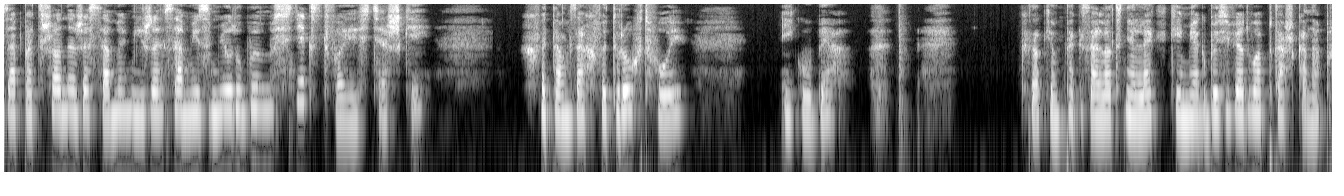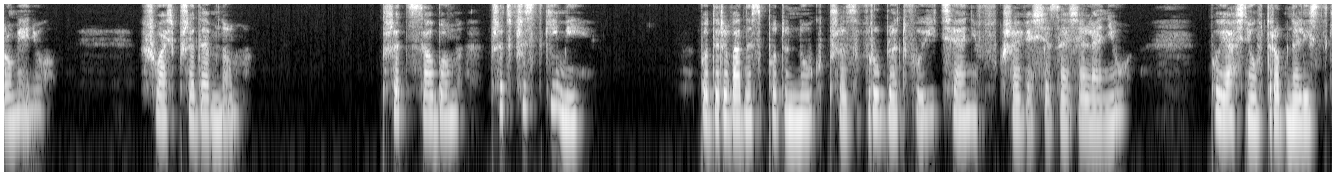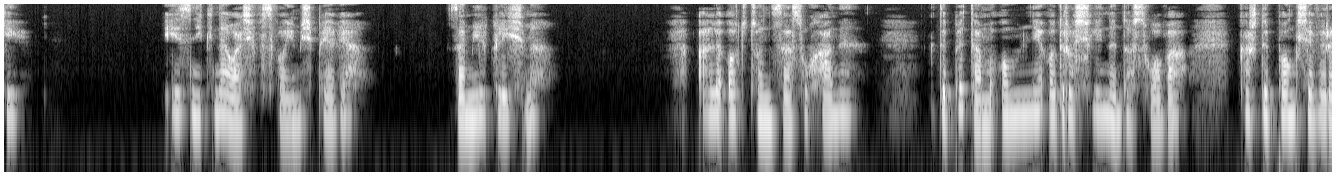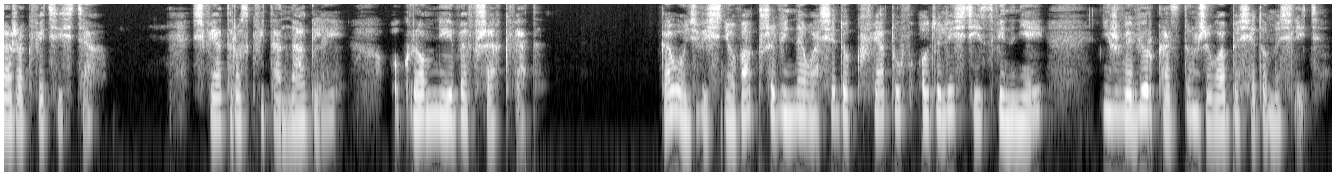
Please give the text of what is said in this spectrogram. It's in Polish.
zapatrzony, że samymi rzęsami zmiódłbym śnieg z twojej ścieżki. Chwytam zachwyt ruch twój i gubię. Krokiem tak zalotnie lekkim, jakbyś wiodła ptaszka na promieniu. Szłaś przede mną. Przed sobą, przed wszystkimi. Poderwany spod nóg przez wróble twój cień w krzewie się zazielenił. Pojaśniał w drobne listki. I zniknęłaś w swoim śpiewie. Zamilkliśmy. Ale odtąd zasłuchany, gdy pytam o mnie od rośliny do słowa, każdy pąk się wyraża kwieciście. Świat rozkwita naglej, ogromniej we wszechkwiat. Gałąź wiśniowa przewinęła się do kwiatów od liści zwinniej, niż wiewiórka zdążyłaby się domyślić.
